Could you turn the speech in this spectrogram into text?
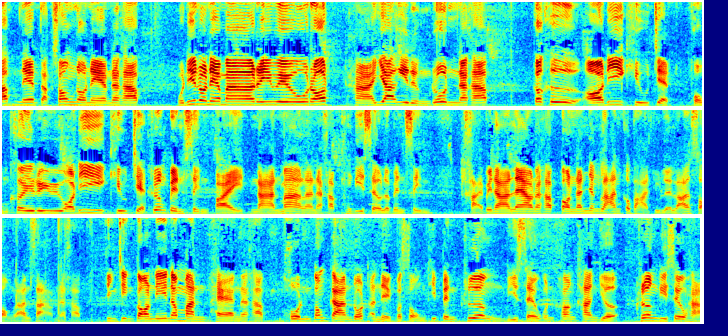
ครับเนมจากช่องโนเนมนะครับ วันนี้โนเนมมารีวิวรถ หายากอีกหนึ่งรุ่นนะครับ ก็คือ Audi Q7 ผมเคยรีวิว Audi Q7 เครื่องเบนซินไปนานมากแล้วนะครับ ทั้งดีเซลและเบนซินขายไปนานแล้วนะครับ ตอนนั้นยังล้านกว่าบาทอยู่เลยล้าน2ล้าน3นะครับ จริง ๆ ตอนนี้น้ำมันแพงนะครับ คนต้องการรถอเนกประสงค์ที่เป็นเครื่องดีเซลค่อนข้างเยอะ เครื่องดีเซลหา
